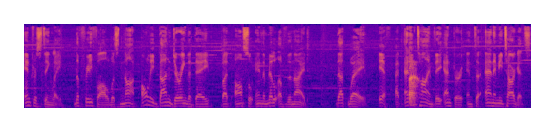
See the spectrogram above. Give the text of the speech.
Interestingly, the free fall was not only done during the day, but also in the middle of the night. That way, if at any Wow. time they enter into enemy targets,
